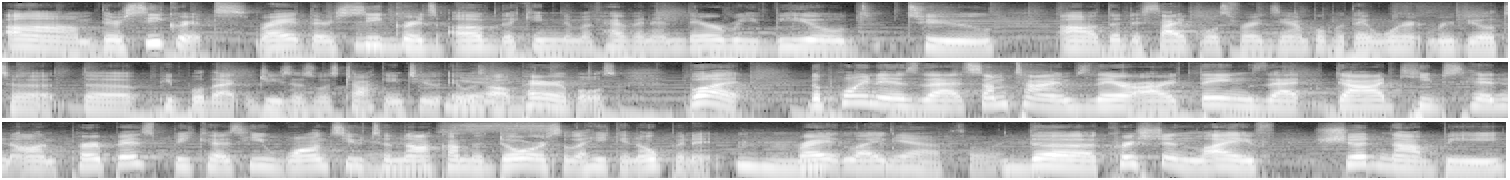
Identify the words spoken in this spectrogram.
um they're secrets right? They're secrets of the kingdom of heaven and they're revealed to uh, the disciples for example but they weren't revealed to the people that jesus was talking to. It was Yeah, all yeah. parables. But the point is that sometimes there are things that god keeps hidden on purpose because he wants you to knock on the door so that he can open it right? Like yeah absolutely. the Christian life should not be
